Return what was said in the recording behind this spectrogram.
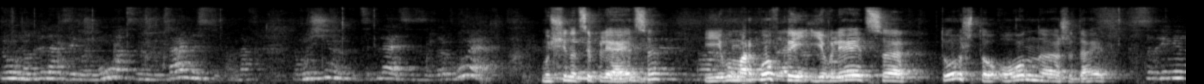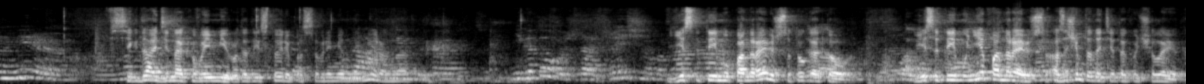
ну, наблюдать за его эмоциями, ментальностью, там, да, но мужчина цепляется за другое. Мужчина цепляется, и его морковкой является то, что он ожидает. В современном мире... э, Всегда одинаковый мир. Вот эта история про современный да, мир, она... Не готова ждать женщину. Если ты ему понравишься, то готова. Если ты ему не понравишься, а зачем тогда тебе такой человек?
